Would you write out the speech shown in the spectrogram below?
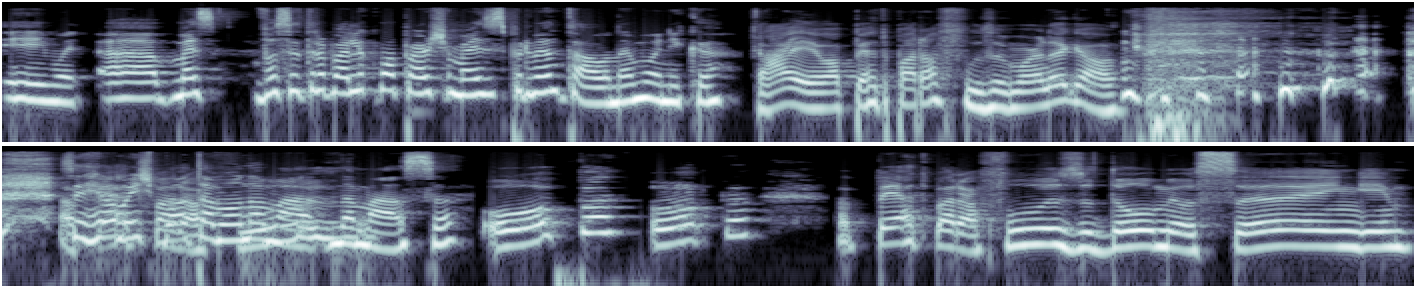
Ei, uh, mas você trabalha com uma parte mais experimental, né, Mônica? Ah, eu aperto parafuso, é mais legal. você realmente parafuso. bota a mão na, ma na massa. Opa, opa. Aperto parafuso, dou o meu sangue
